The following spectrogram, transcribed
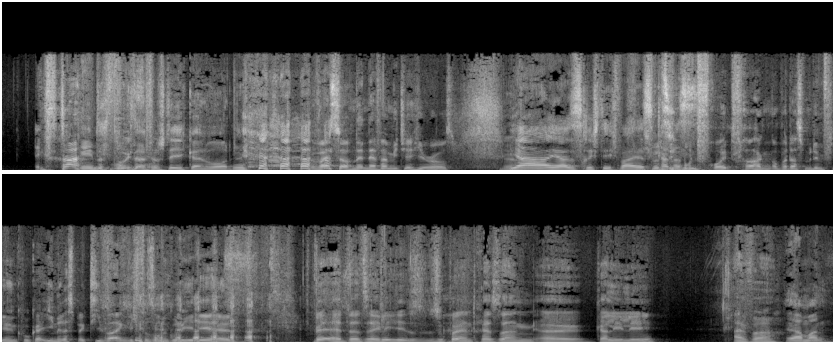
extrem das, wo ich, da verstehe ich kein Wort. du weißt ja auch, ne? Never meet your heroes. Ja, ja, das ist richtig, weil Ich würde. Sigmund Freud fragen, ob er das mit dem vielen Kokain respektive eigentlich für so eine gute Idee hält. Äh, tatsächlich super Interesse an äh, Galilei. Einfach. Ja, Mann.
